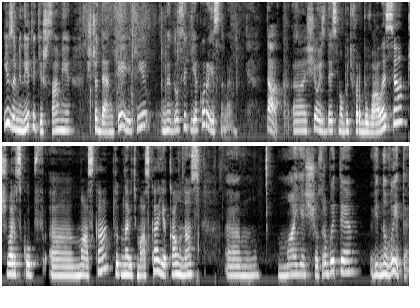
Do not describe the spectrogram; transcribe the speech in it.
і замінити ті ж самі щоденки, які не досить є корисними. Так, е, щось десь, мабуть, фарбувалася. Шварцкоп е, маска. Тут навіть маска, яка у нас ем, має що зробити? Відновити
